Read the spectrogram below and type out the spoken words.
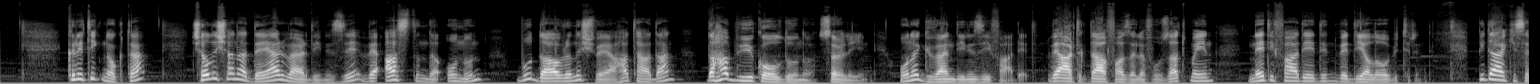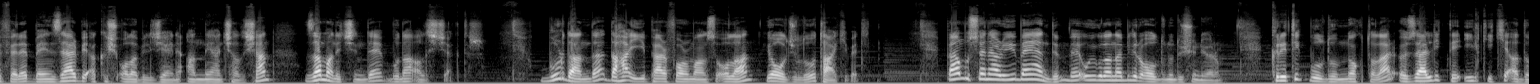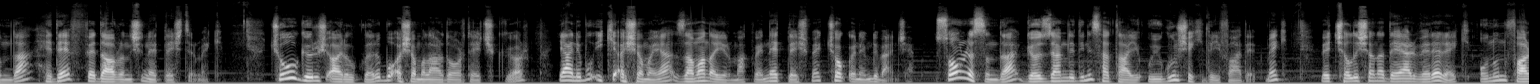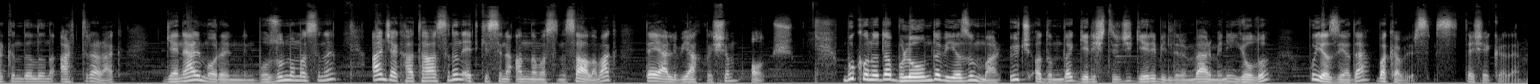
Kritik nokta çalışana değer verdiğinizi ve aslında onun bu davranış veya hatadan daha büyük olduğunu söyleyin. Ona güvendiğinizi ifade edin. Ve artık daha fazla lafı uzatmayın, net ifade edin ve diyaloğu bitirin. Bir dahaki sefere benzer bir akış olabileceğini anlayan çalışan zaman içinde buna alışacaktır. Buradan da daha iyi performansı olan yolculuğu takip edin. Ben bu senaryoyu beğendim ve uygulanabilir olduğunu düşünüyorum. Kritik bulduğum noktalar özellikle ilk iki adımda hedef ve davranışı netleştirmek. Çoğu görüş ayrılıkları bu aşamalarda ortaya çıkıyor. Yani bu iki aşamaya zaman ayırmak ve netleşmek çok önemli bence. Sonrasında gözlemlediğiniz hatayı uygun şekilde ifade etmek ve çalışana değer vererek onun farkındalığını arttırarak genel moralinin bozulmamasını ancak hatasının etkisini anlamasını sağlamak değerli bir yaklaşım olmuş. Bu konuda blogumda bir yazım var. 3 adımda geliştirici geri bildirim vermenin yolu. Bu yazıya da bakabilirsiniz. Teşekkür ederim.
